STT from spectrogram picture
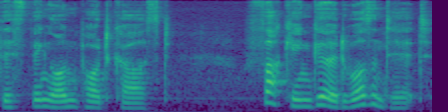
This Thing On podcast. Fucking good, wasn't it?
